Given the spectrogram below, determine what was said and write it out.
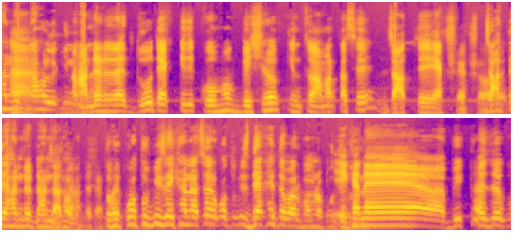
হান্ড্রেড না হলে কিনা হান্ড্রেড দুধ এক কেজি কম হোক বেশি হোক কিন্তু আমার কাছে যাতে একশো একশো যাতে হান্ড্রেড হান্ড্রেড হবে। তো ভাই কত পিস এখানে আছে আর কত পিস দেখাইতে পারব আমরা এখানে বিক্রয়যোগ্য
